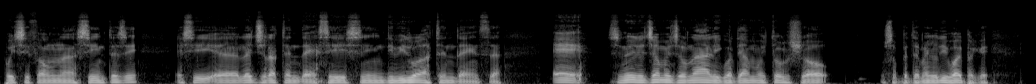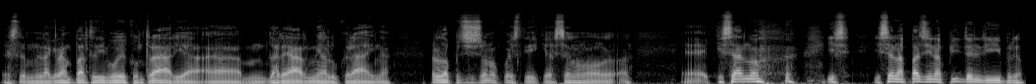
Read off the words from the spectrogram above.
poi si fa una sintesi e si eh, legge la tendenza, si, individua la tendenza. E se noi leggiamo i giornali, guardiamo i talk show, lo sapete meglio di voi perché la gran parte di voi è contraria a dare armi all'Ucraina, però dopo ci sono questi che sanno, eh, che sanno, sanno una pagina più del libro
